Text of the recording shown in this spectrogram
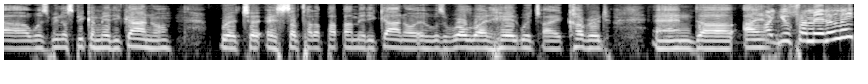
uh, was We No Speak Americano, which uh, is subtitled Papa Americano. It was a worldwide hit, which I covered. And uh, I Are you from Italy?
